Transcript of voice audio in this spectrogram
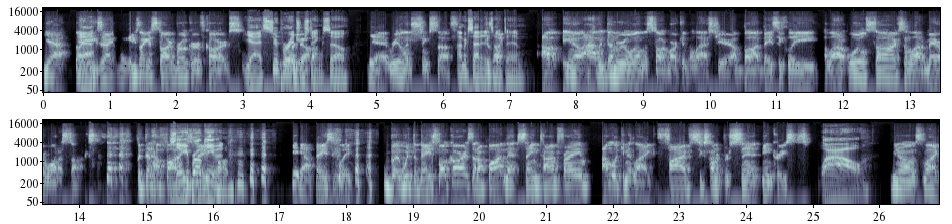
Yeah, like Yeah. exactly. He's like a stockbroker of cards. Yeah, it's super pretty interesting. So Yeah, real interesting stuff. I'm excited to talk like- to him. I, you know, I haven't done real well in the stock market in the last year. I bought basically a lot of oil stocks and a lot of marijuana stocks. but then I bought. So you broke baseball- even. Yeah, basically. but with the baseball cards that I bought in that same time frame, I'm looking at like five, six hundred percent increases. wow. You know, it's like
